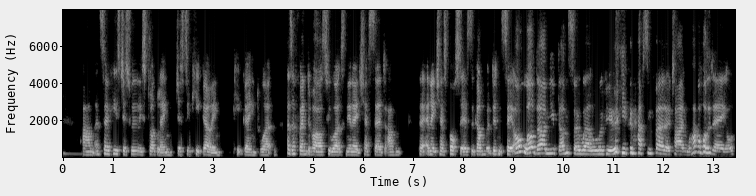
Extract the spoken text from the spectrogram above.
Mm. Um, and so he's just really struggling just to keep going keep going to work. As a friend of ours who works in the NHS said, um, the NHS bosses, the government didn't say, "Oh, well done, you've done so well, all of you. You can have some furlough time. We'll have a holiday, or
